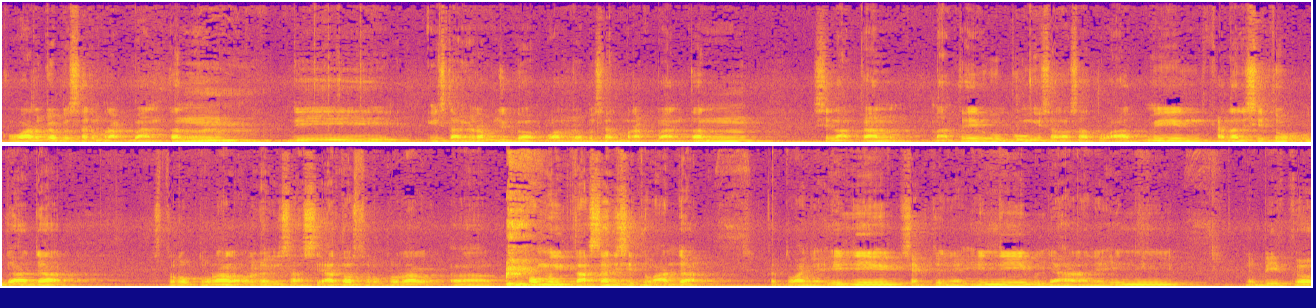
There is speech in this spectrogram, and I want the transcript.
keluarga besar Merak Banten Hmm. di Instagram juga keluarga besar Merak Banten silakan nanti hubungi salah satu admin karena di situ udah ada struktural organisasi atau struktural eh, komunitasnya di situ ada ketuanya ini sekjennya ini bendaharanya ini lebih ke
